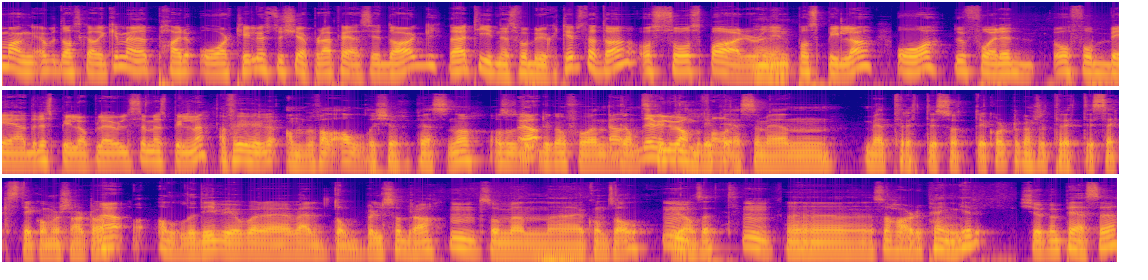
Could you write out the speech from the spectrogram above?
mange, da skal det ikke mer enn et par år til hvis du kjøper deg PC i dag. Det er tidenes forbrukertips, dette. Og så sparer du det inn på spilla, og du får, et, og får bedre spillopplevelse med spillene. Ja, for vi vil jo anbefale alle å kjøpe PC nå. Altså, Ja. du, du kan få en Ja, ganske billig. PC med en med 3070-kort, og kanskje 3060 kommer snart òg. Ja. Og alle de vil jo bare være dobbelt så bra som en konsoll, mm. uansett. Mm. Uh, så har du penger, kjøp en PC,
